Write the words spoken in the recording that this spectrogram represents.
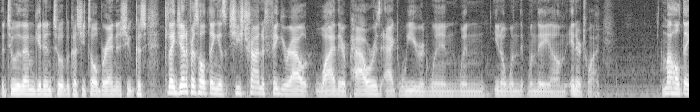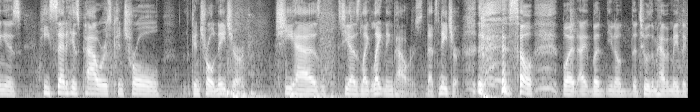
The two of them get into it because she told Brandon she because like Jennifer's whole thing is she's trying to figure out why their powers act weird when when you know when when they um, intertwine. My whole thing is he said his powers control control nature. She has she has like lightning powers. That's nature. so, but I but you know the two of them haven't made the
